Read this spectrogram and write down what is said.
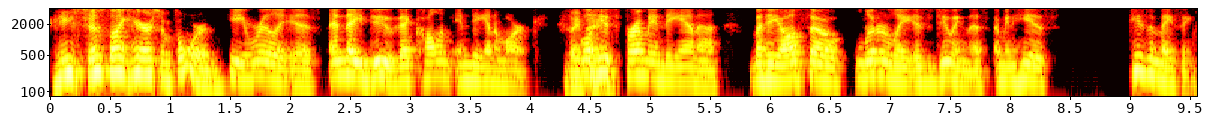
He's just like Harrison Ford. He really is. And they do. They call him Indiana Mark. They well, do. he's from Indiana, but he also literally is doing this. I mean, he is he's amazing.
